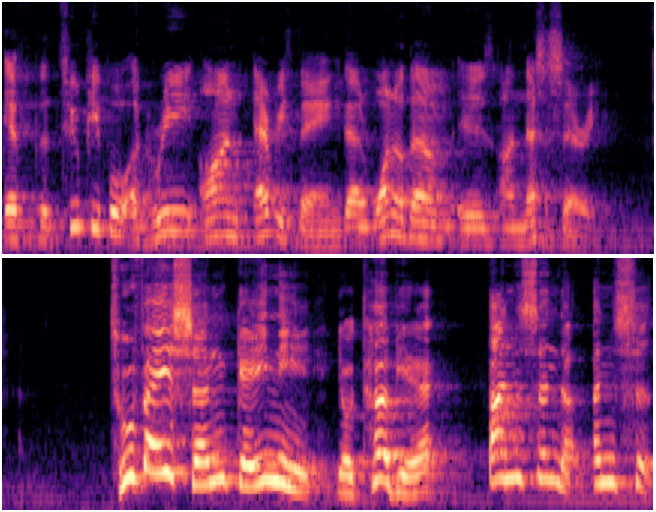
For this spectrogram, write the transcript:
if the two people agree on everything, then one of them is unnecessary. 除非神给你有特别单身的恩赐，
